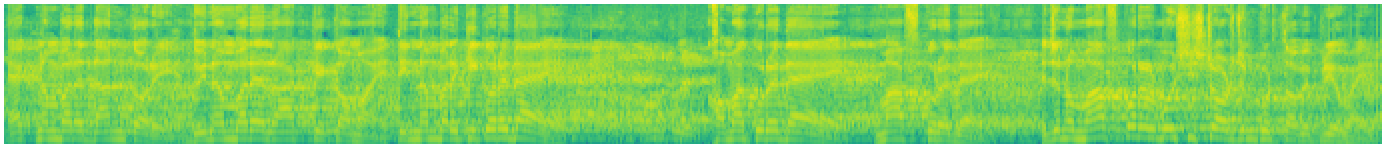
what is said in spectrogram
এক নম্বরে দান করে, দুই নম্বরে রাগকে কমায়, তিন নম্বরে কি করে দেয়? ক্ষমা করে দেয়, মাফ করে দেয়। এজন্য মাফ করার বৈশিষ্ট্য অর্জন করতে হবে, প্রিয় ভাইরা।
